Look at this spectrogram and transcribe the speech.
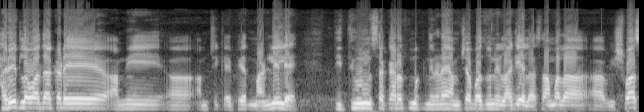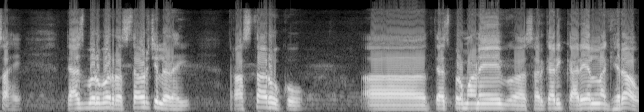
हरित लवादाकडे आम्ही आमची कैफियत मांडलेली आहे. तिथून सकारात्मक निर्णय आमच्या बाजूने लागेल असा आम्हाला विश्वास आहे. त्याचबरोबर रस्त्यावरची लढाई रास्ता रोको त्याचप्रमाणे सरकारी कार्यालयांना घेराव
